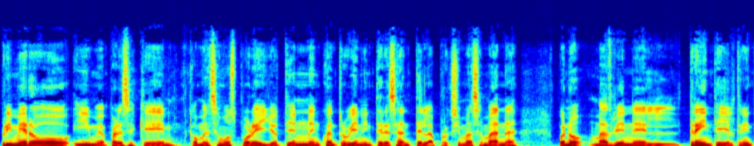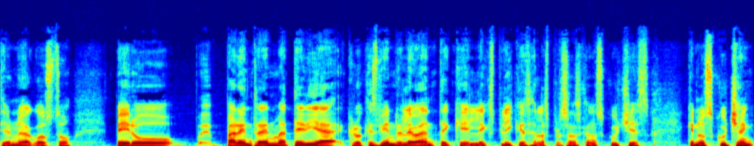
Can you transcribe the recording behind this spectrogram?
primero, y me parece que comencemos por ello, tiene un encuentro bien interesante la próxima semana, bueno, más bien el 30 y el 31 de agosto, pero eh, para entrar en materia, creo que es bien relevante que le expliques a las personas que nos escuches, que nos escuchan,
